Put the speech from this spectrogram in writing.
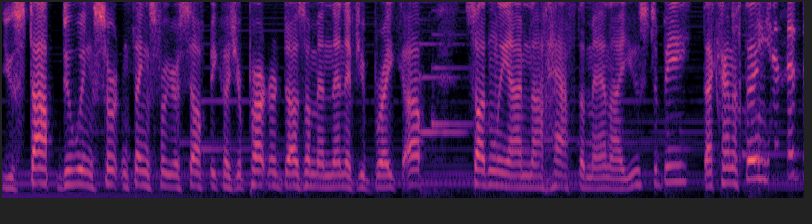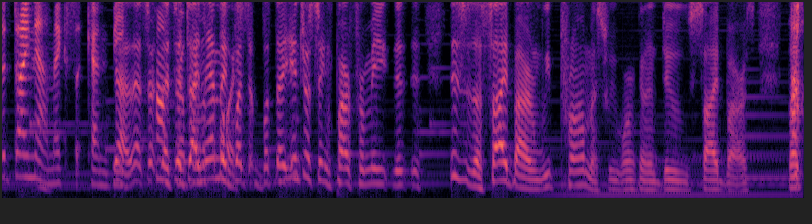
you stop doing certain things for yourself because your partner does them, and then if you break up, suddenly I'm not half the man I used to be. That kind of thing. Yeah, the, the dynamics can be. Yeah, that's a, that's a dynamic. But but the interesting part for me, this is a sidebar, and we promised we weren't going to do sidebars, but.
